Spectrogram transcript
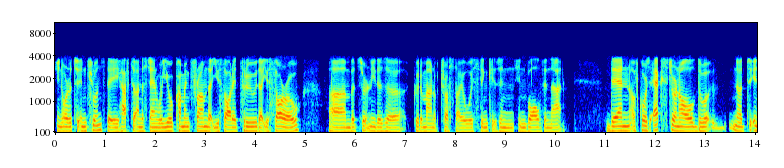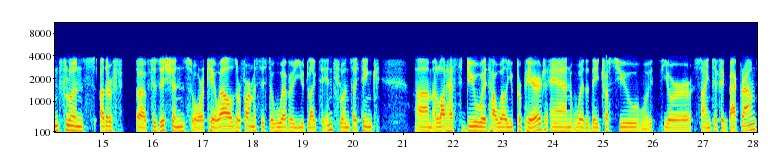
in order to influence, they have to understand where you're coming from, that you thought it through, that you're thorough. Um, but certainly there's a good amount of trust I always think is in, involved in that. Then of course external, you know, to influence other uh, physicians or KOLs or pharmacists or whoever you'd like to influence, I think um, a lot has to do with how well you prepared and whether they trust you with your scientific backgrounds.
